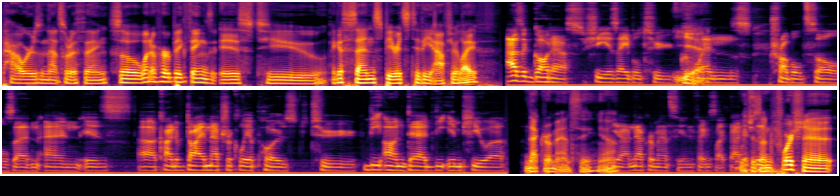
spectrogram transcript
powers and that sort of thing. So one of her big things is to I guess send spirits to the afterlife. As a goddess, she is able to Yeah. cleanse troubled souls and and is uh, kind of diametrically opposed to the undead, the impure, Necromancy, yeah. yeah, necromancy and things like that. Which It's is a- unfortunate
